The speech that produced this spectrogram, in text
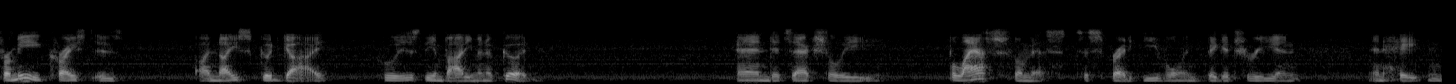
for me, Christ is a nice, good guy who is the embodiment of good. And it's actually blasphemous to spread evil and bigotry and, and hate and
